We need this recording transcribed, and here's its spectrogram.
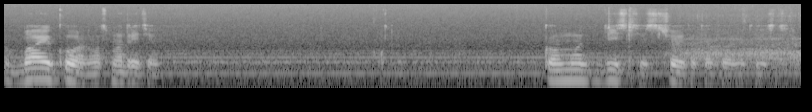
corn, вот смотрите. Commodities, что это такое вот есть?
